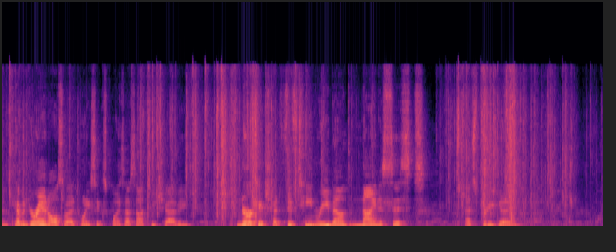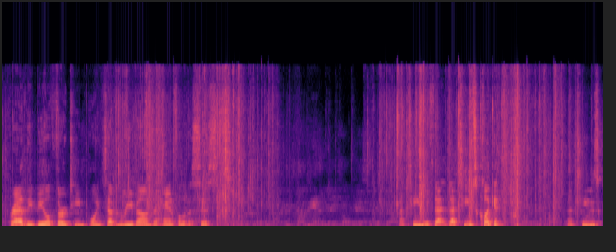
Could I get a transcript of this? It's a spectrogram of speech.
And Kevin Durant also had 26 points. That's not too shabby. Nurkic had 15 rebounds and 9 assists. That's pretty good. Bradley Beal, 13.7 rebounds, a handful of assists. That team, if that that team's clicking, that team is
